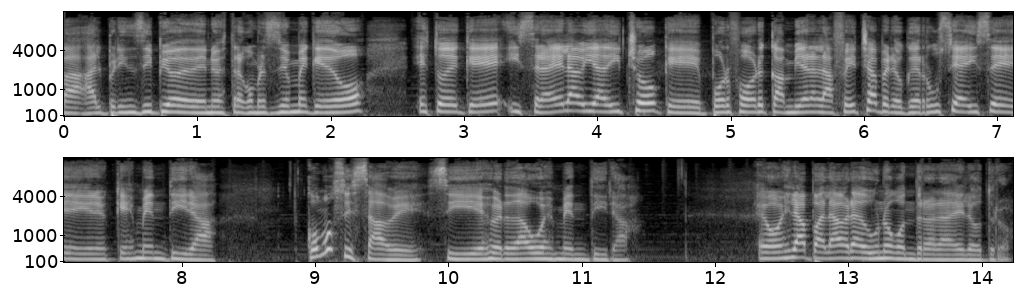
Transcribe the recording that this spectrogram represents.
al principio de nuestra conversación me quedó esto de que Israel había dicho que por favor cambiara la fecha, pero que Rusia dice que es mentira. ¿Cómo se sabe si es verdad o es mentira? ¿O es la palabra de uno contra la del otro?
